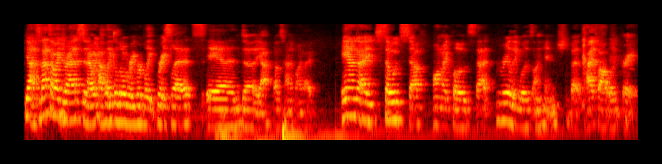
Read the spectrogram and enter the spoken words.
yeah, so that's how I dressed, and I would have like the little raver blade bracelets, and uh, yeah, that was kind of my vibe. And I sewed stuff on my clothes that really was unhinged, but I thought looked great.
